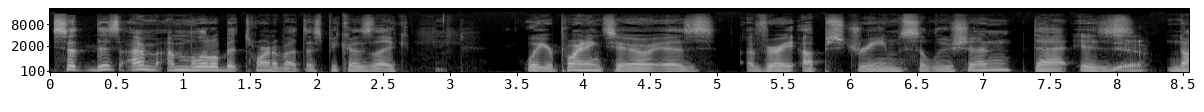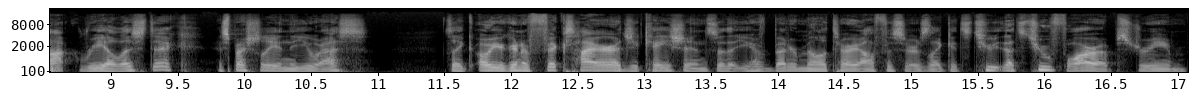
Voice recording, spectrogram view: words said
So this I'm I'm a little bit torn about this because like what you're pointing to is a very upstream solution that is yeah. not realistic, especially in the US. It's like, oh, you're going to fix higher education so that you have better military officers. Like it's too that's too far upstream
